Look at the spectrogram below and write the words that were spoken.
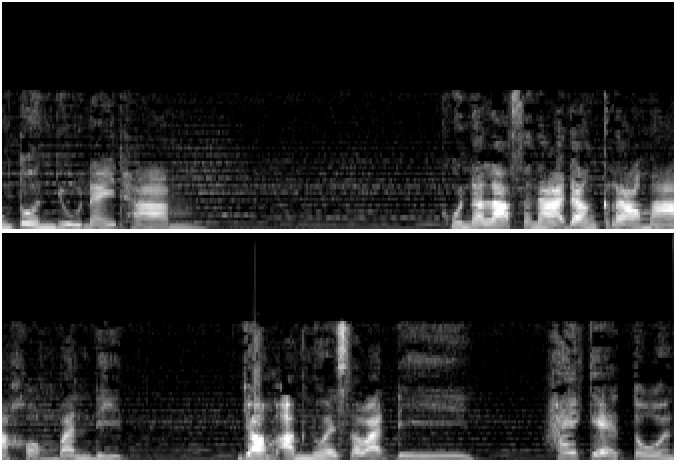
งตนอยู่ในธรรม คุณลักษณะดังกล่าวมาของบัณฑิต ย่อมอำนวยสวัสดี ให้แก่ตน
